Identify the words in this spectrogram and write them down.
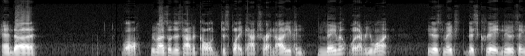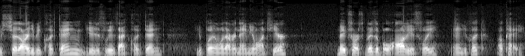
And, uh, well, we might as well just have it called display capture right now. You can name it whatever you want. You just make this create new things should already be clicked in. You just leave that clicked in. You put in whatever name you want here. Make source visible, obviously, and you click OK.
